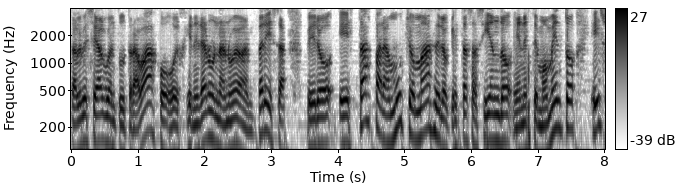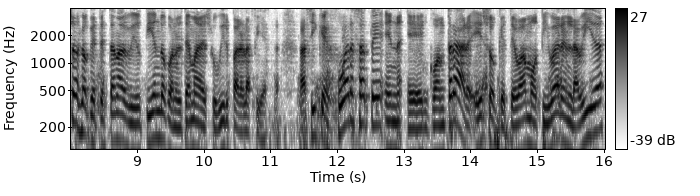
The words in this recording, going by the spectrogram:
tal vez sea algo en tu trabajo o generar una nueva empresa, pero estás para mucho más de lo que estás haciendo en este momento. Eso es lo que te están advirtiendo con el tema de subir para la fiesta. Así que esfuérzate en encontrar eso que te va a motivar en la vida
